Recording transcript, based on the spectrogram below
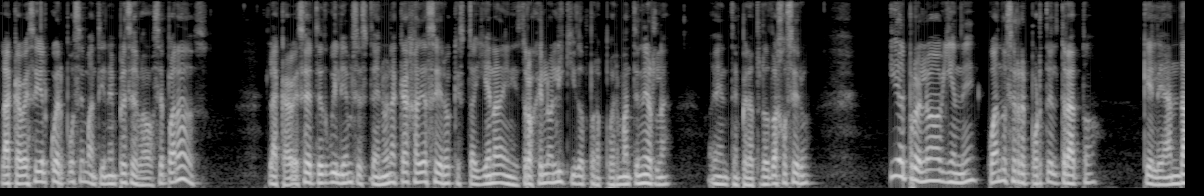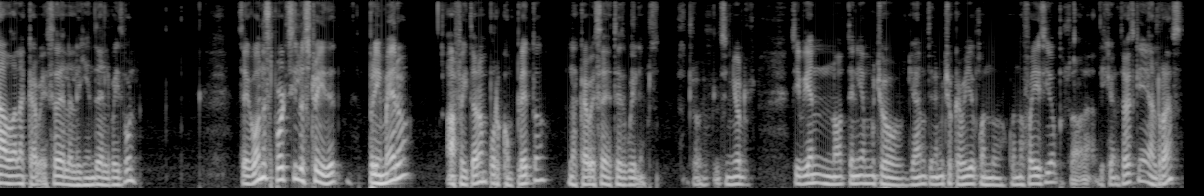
la cabeza y el cuerpo se mantienen preservados separados. La cabeza de Ted Williams está en una caja de acero que está llena de nitrógeno líquido para poder mantenerla en temperaturas bajo cero. Y el problema viene cuando se reporta el trato que le han dado a la cabeza de la leyenda del béisbol. Según Sports Illustrated, primero afeitaron por completo la cabeza de Ted Williams el señor, si bien no tenía mucho, ya no tenía mucho cabello cuando, cuando falleció, pues ahora dijeron, ¿sabes qué? Al ras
